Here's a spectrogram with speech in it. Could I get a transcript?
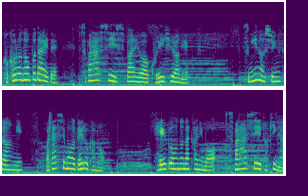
心の舞台で素晴らしい芝居を繰り広げ、次の瞬間に私も出るかも。平凡の中にも素晴らしい時が。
